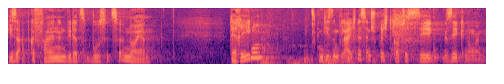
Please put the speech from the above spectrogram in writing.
diese Abgefallenen wieder zu Buße zu erneuern. Der Regen in diesem Gleichnis entspricht Gottes Segnungen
